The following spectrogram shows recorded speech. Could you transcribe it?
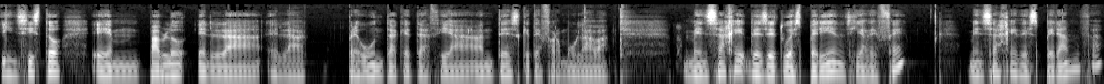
insisto, eh, Pablo, en la, en la pregunta que te hacía antes, que te formulaba. Mensaje desde tu experiencia de fe, mensaje de esperanza,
